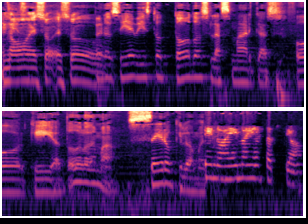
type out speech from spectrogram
No, eso, eso. Pero sí he visto todas las marcas, Ford, Kia, todo lo demás. Cero kilómetros. Sí, no, ahí no hay excepción.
